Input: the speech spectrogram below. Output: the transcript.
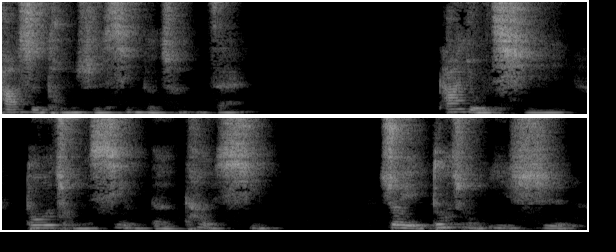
它是同时性的存在，它有其多重性的特性，所以多重意识、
